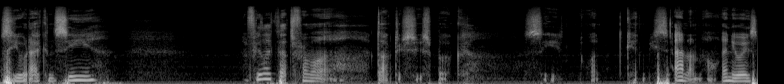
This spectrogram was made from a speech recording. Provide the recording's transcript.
see what I can see. I feel like that's from a Dr. Seuss book. See what can be I don't know. Anyways.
